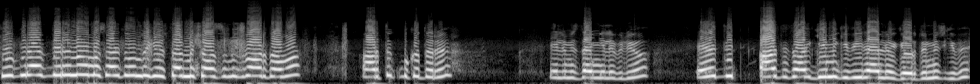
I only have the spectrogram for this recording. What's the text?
su biraz derin olmasaydı onu da gösterme şansımız vardı ama artık bu kadarı elimizden gelebiliyor. Evet adeta gemi gibi ilerliyor gördüğünüz gibi.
